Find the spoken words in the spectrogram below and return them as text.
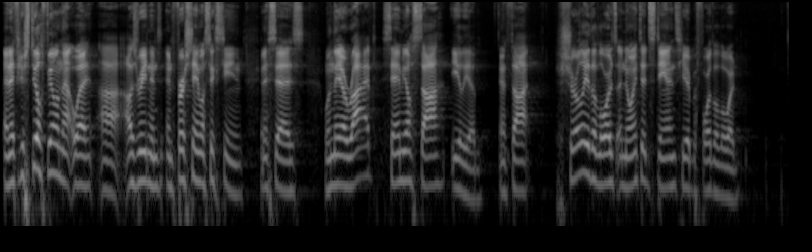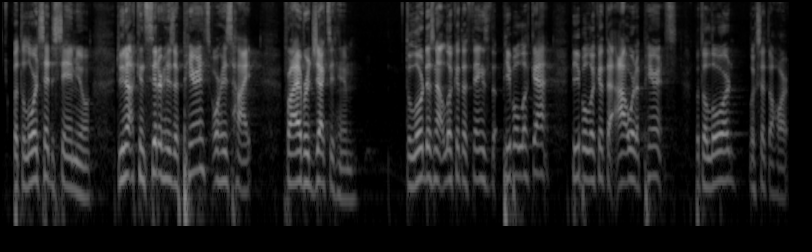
And if you're still feeling that way, uh, I was reading in, in 1 Samuel 16, and it says, When they arrived, Samuel saw Eliab and thought, Surely the Lord's anointed stands here before the Lord. But the Lord said to Samuel, Do not consider his appearance or his height, for I have rejected him. The Lord does not look at the things that people look at. People look at the outward appearance, but the Lord looks at the heart.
